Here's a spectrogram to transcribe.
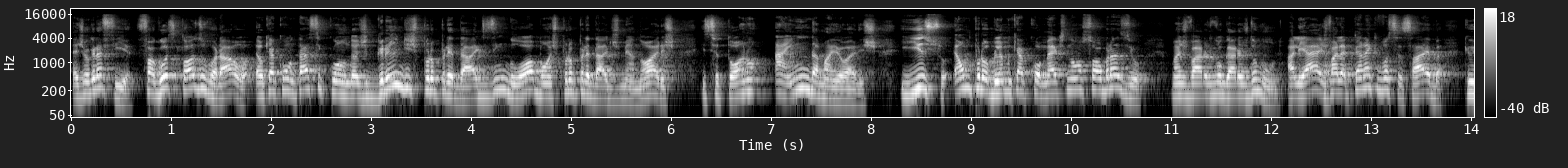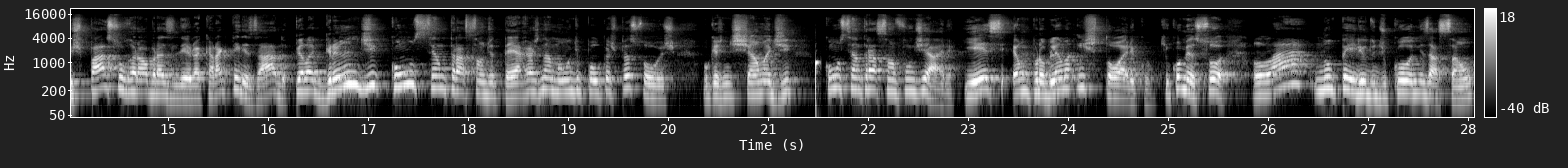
é geografia. Fagocitose rural é o que acontece quando as grandes propriedades englobam as propriedades menores e se tornam ainda maiores. E isso é um problema que acomete não só o Brasil, mas vários lugares do mundo. Aliás, vale a pena que você saiba que o espaço rural brasileiro é caracterizado pela grande concentração de terras na mão de poucas pessoas, o que a gente chama de concentração fundiária. E esse é um problema histórico que começou lá no período de colonização,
